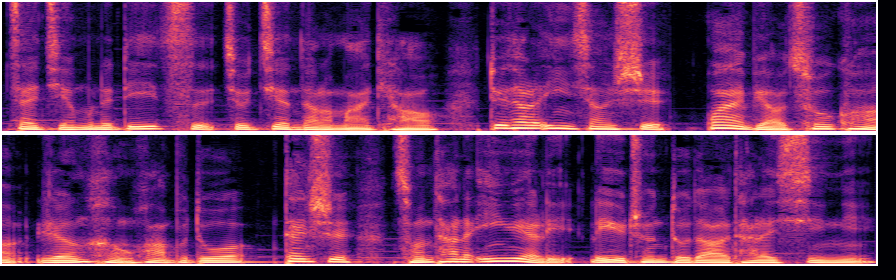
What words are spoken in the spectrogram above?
在节目的第一次就见到了马条，对他的印象是外表粗犷，人狠话不多。但是从他的音乐里，李宇春读到了他的细腻，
